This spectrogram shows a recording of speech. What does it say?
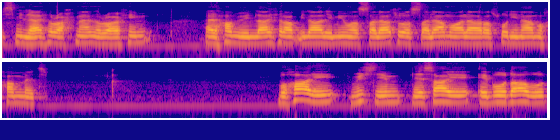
Bismillahirrahmanirrahim. Elhamdülillahi Rabbil alemin ve salatu ve selamu ala Resulina Muhammed. Buhari, Müslim, Nesai, Ebu Davud,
